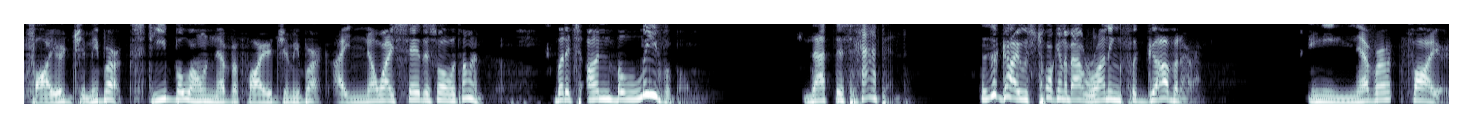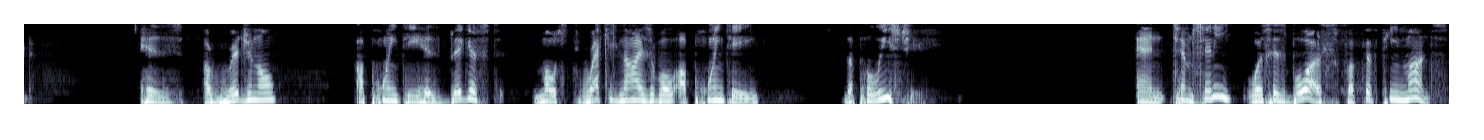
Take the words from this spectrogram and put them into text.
fired Jimmy Burke. Steve Bellone never fired Jimmy Burke. I know I say this all the time, but it's unbelievable that this happened. This is a guy who's talking about running for governor, and he never fired his original appointee, his biggest, most recognizable appointee, the police chief. And Tim Sini was his boss for 15 months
